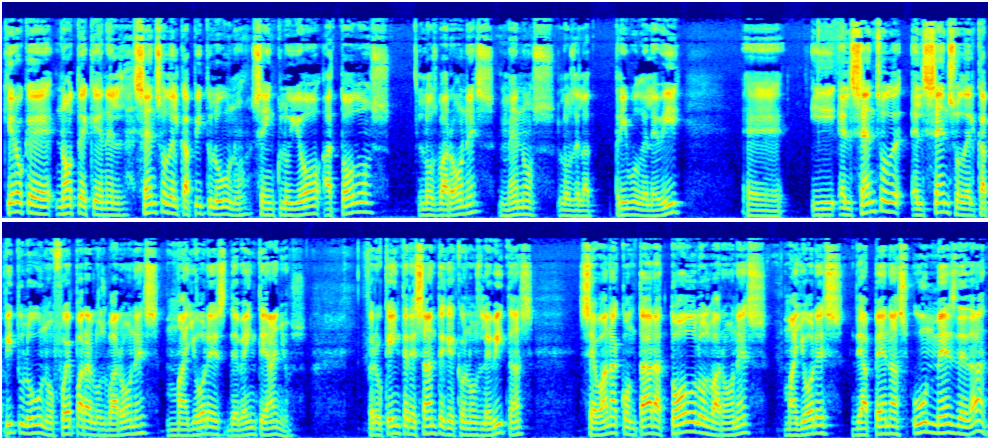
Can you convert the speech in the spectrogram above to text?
Quiero que note que en el censo del capítulo 1 se incluyó a todos los varones, menos los de la tribu de Leví, eh, y el censo, el censo del capítulo 1 fue para los varones mayores de 20 años. Pero qué interesante que con los levitas se van a contar a todos los varones mayores de apenas un mes de edad.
